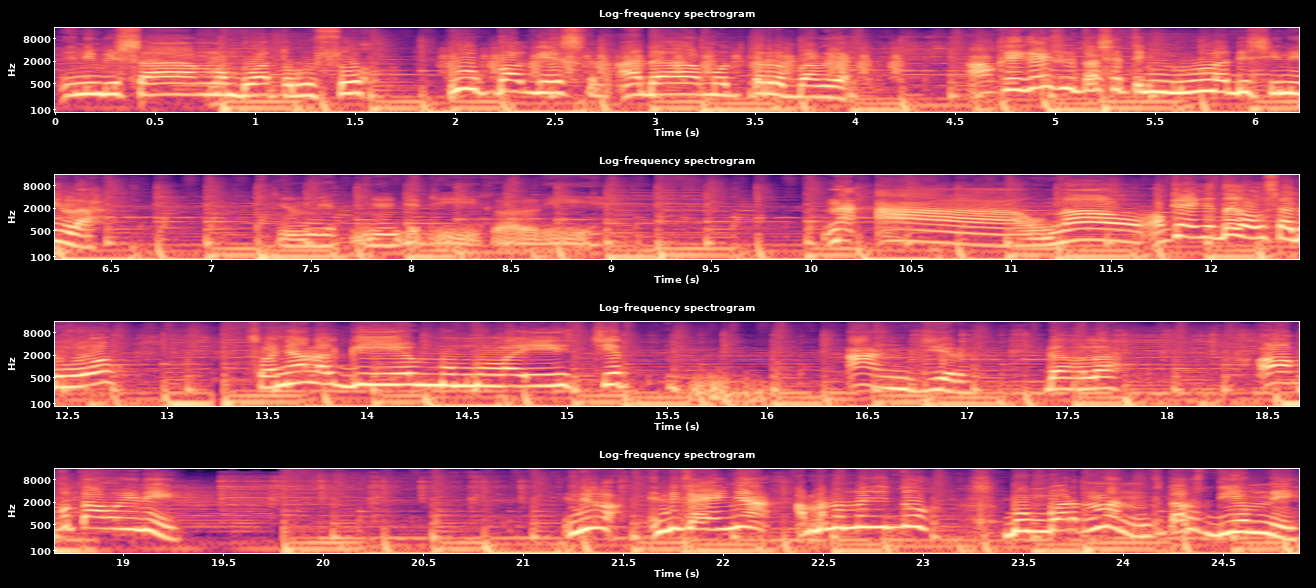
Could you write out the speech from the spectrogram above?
Ini bisa ngebuat rusuh. Lupa guys, ada mod terbang ya. Oke guys, kita setting dulu lah di sini lah. Jamitnya jadi kali. Nah, oh no. Oke, kita nggak usah dulu. Soalnya lagi memulai cheat. Anjir. Dah lah. Oh, aku tahu ini. Ini ini kayaknya apa namanya itu? Bombardment. Kita harus diem nih.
